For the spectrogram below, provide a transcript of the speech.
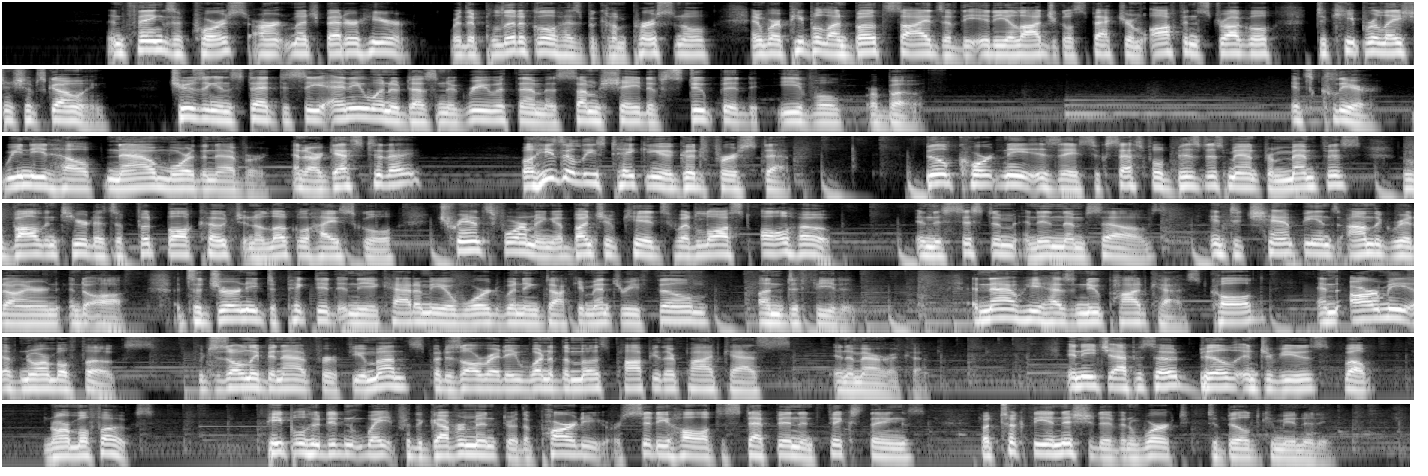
And things, of course, aren't much better here, where the political has become personal and where people on both sides of the ideological spectrum often struggle to keep relationships going, choosing instead to see anyone who doesn't agree with them as some shade of stupid, evil, or both. It's clear we need help now more than ever. And our guest today? Well, he's at least taking a good first step. Bill Courtney is a successful businessman from Memphis who volunteered as a football coach in a local high school, transforming a bunch of kids who had lost all hope in the system and in themselves into champions on the gridiron and off. It's a journey depicted in the Academy Award winning documentary film Undefeated. And now he has a new podcast called An Army of Normal Folks, which has only been out for a few months, but is already one of the most popular podcasts in America. In each episode, Bill interviews, well, normal folks. People who didn't wait for the government or the party or city hall to step in and fix things, but took the initiative and worked to build community.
